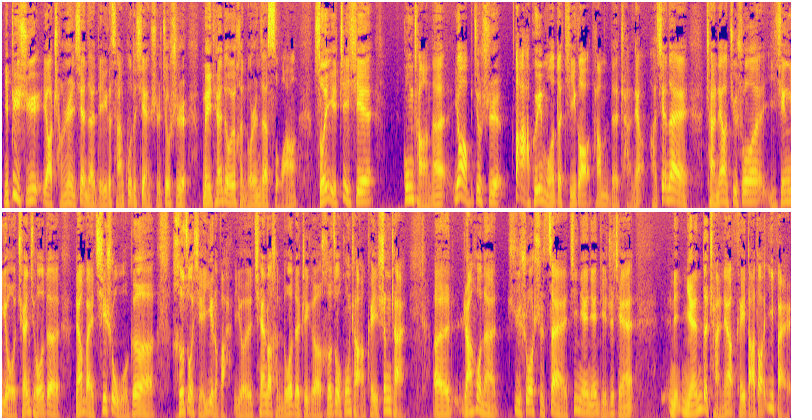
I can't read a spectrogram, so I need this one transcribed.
你必须要承认现在的一个残酷的现实，就是每天都有很多人在死亡，所以这些。工厂呢，要不就是大规模的提高他们的产量啊。现在产量据说已经有全球的两百七十五个合作协议了吧？有签了很多的这个合作工厂可以生产。呃，然后呢，据说是在今年年底之前，年年的产量可以达到一百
